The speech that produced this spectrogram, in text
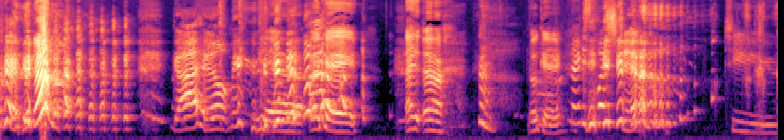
okay. God help me. Yeah. Okay. I. Uh, okay. Next question. Jeez.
